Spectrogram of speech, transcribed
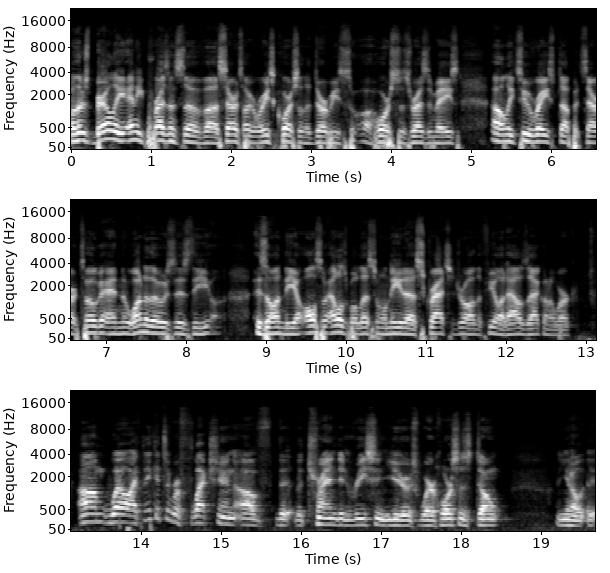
Well, there's barely any presence of uh, Saratoga Race Course on the Derby's uh, horses' resumes. Uh, only two raced up at Saratoga, and one of those is the is on the also eligible list, and we'll need a scratch to draw on the field. How's that going to work? Um, well, I think it's a reflection of the the trend in recent years where horses don't you know, uh,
